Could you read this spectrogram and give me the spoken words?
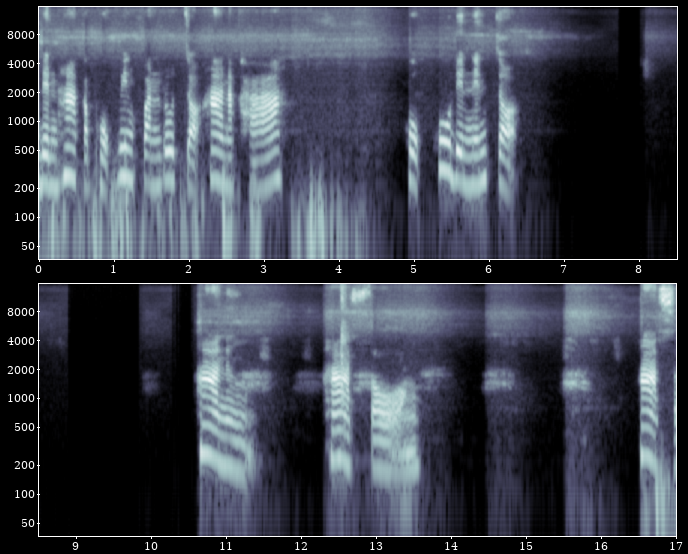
เด่นห้ากับหกวิ่งฟันรูดเจาะห้านะคะหกคู่เด่นเน้นเจาะห้าหนึ่งห้าสองห้าส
